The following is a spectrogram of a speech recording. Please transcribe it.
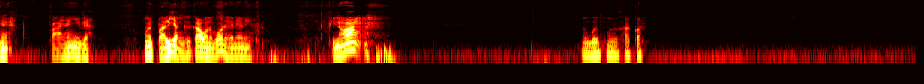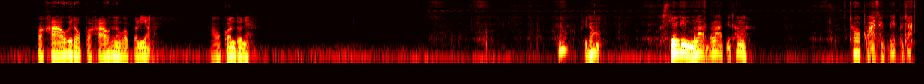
เนี่ยปลายังอีกเลยมันปลาเลี้ยงคือเก่านะบ่เดี๋ยวนี้นี่พี่น้องเบิ่งเบิ่งมือคักก่อนปลาขาวพี่น้องปลาขาวนึกว่าปลาเลี้ยงเอาก้อนตัวนี้ พี่น้อง เสียงดินมาลาบมาลาบอยู่ทั้งน่ะจอป่าถึกเบ็ดปะจัก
